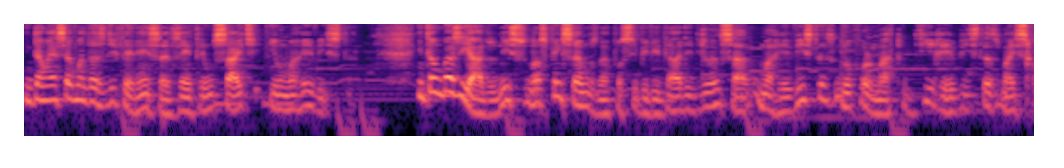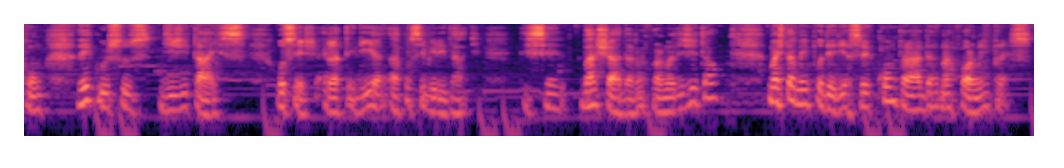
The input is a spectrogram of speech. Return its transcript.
Então, essa é uma das diferenças entre um site e uma revista. Então, baseado nisso, nós pensamos na possibilidade de lançar uma revista no formato de revistas, mas com recursos digitais. Ou seja, ela teria a possibilidade de ser baixada na forma digital, mas também poderia ser comprada na forma impressa.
